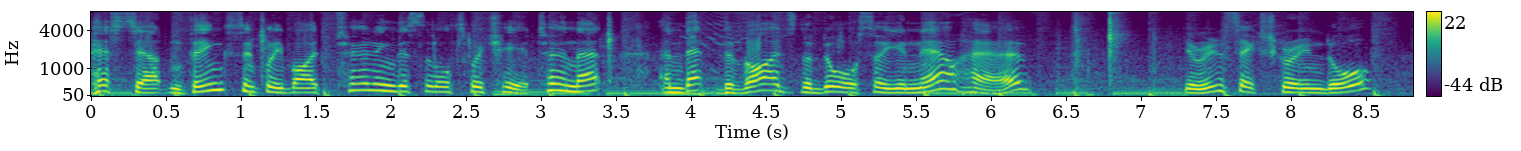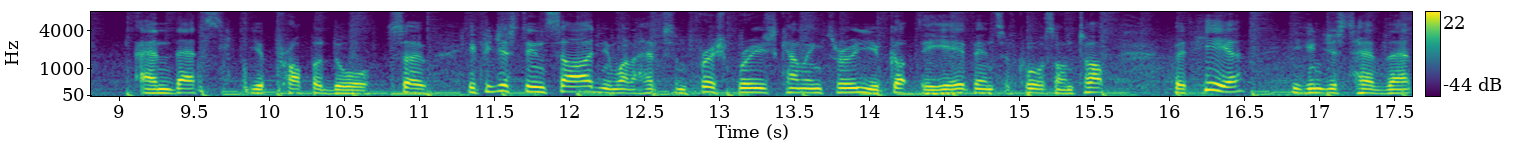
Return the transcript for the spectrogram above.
pests out and things simply by turning this little switch here turn that and that divides the door so you now have your insect screen door and that's your proper door. So if you're just inside and you want to have some fresh breeze coming through, you've got the air vents of course on top, but here you can just have that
